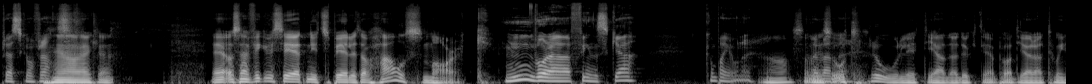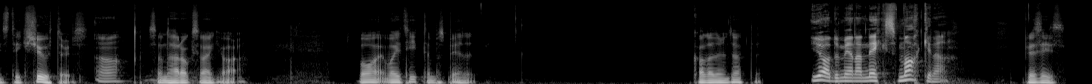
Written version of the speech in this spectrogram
presskonferens. Ja, verkligen. Eh, och sen fick vi se ett nytt spel utav Housemark. Mm, våra finska kompanjoner. Ja, som är så vänner. otroligt jädra duktiga på att göra Twin Stick Shooters. Ja. Som det här också verkar vara. Vad, vad är titeln på spelet? Kollade du inte upp det? ja, du menar Nex Machina? Precis.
